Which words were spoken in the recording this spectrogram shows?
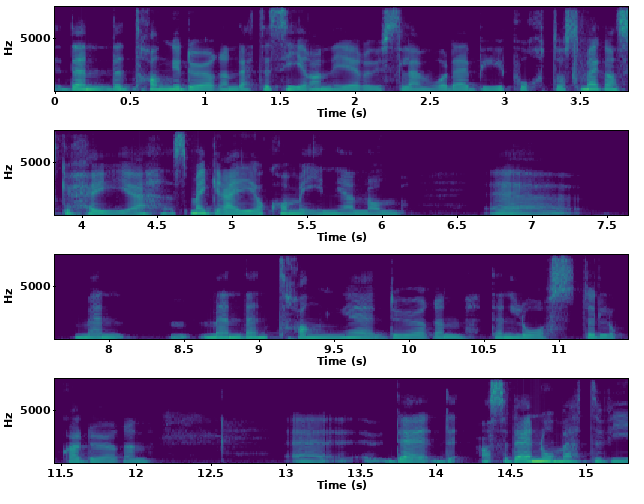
den, den, trange døren, dette sier han i Jerusalem, hvor det er byporter som er ganske høye, som er greie å komme inn gjennom. Eh, men, men, den trange døren, den låste, lukka døren, det, det, altså det er noe med at vi,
